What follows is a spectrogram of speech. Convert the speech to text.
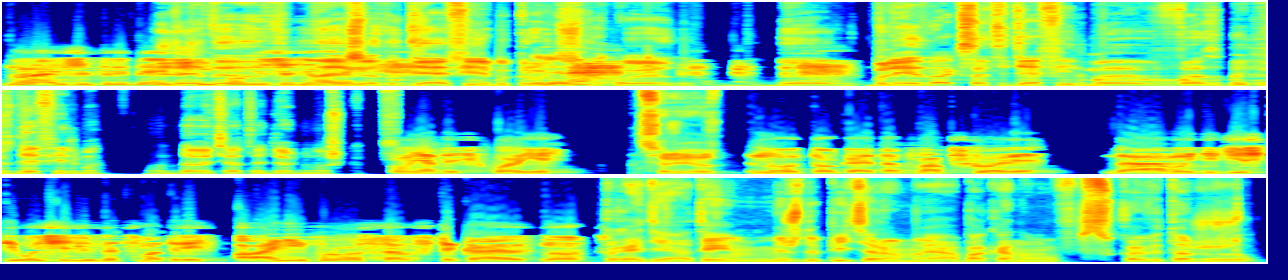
Ну, раньше 3D очки, помнишь, одевали... Знаешь, это диафильмы крутишь такое. Блин, а, кстати, диафильмы, у вас были же диафильмы? Вот давайте отойдем немножко. У меня до сих пор есть. Серьезно? Ну, только этот, в Обскове. Да, мои детишки очень любят смотреть. А они просто втыкают, но... Погоди, а ты между Питером и Абаканом в Пскове тоже жил?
